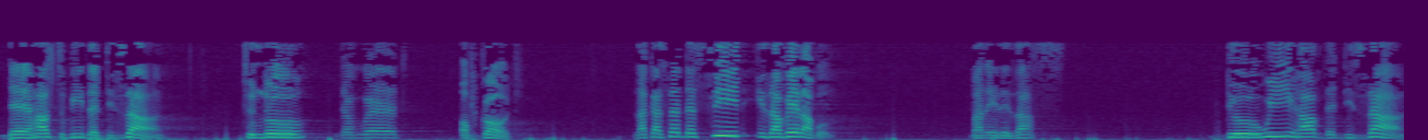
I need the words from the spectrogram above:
There has to be the desire to know the Word of God. Like I said, the seed is available, but it is us. Do we have the desire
